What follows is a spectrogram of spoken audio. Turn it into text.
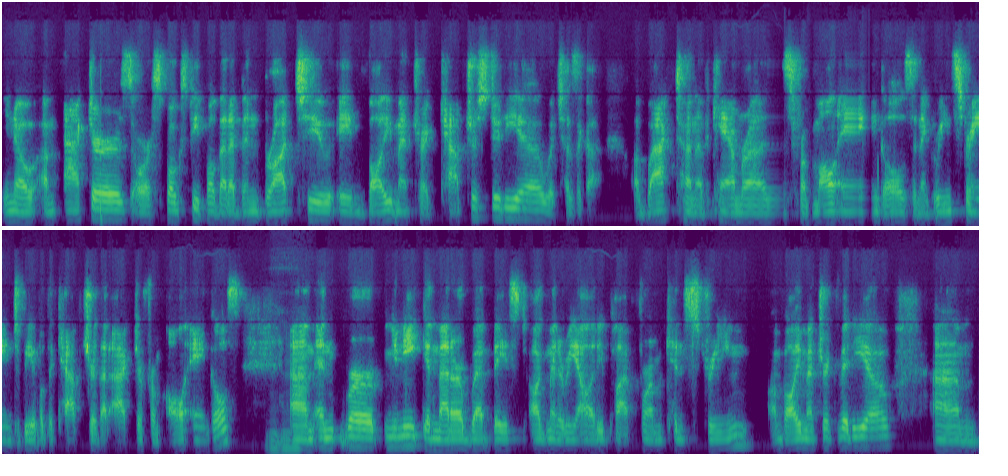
you know, um, actors or spokespeople that have been brought to a volumetric capture studio, which has like a a whack ton of cameras from all angles and a green screen to be able to capture that actor from all angles. Mm-hmm. Um, and we're unique in that our web based augmented reality platform can stream on volumetric video. Um,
